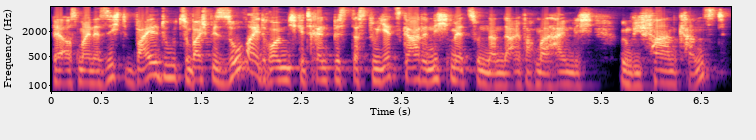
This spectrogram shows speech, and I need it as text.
äh, aus meiner Sicht, weil du zum Beispiel so weit räumlich getrennt bist, dass du jetzt gerade nicht mehr zueinander einfach mal heimlich irgendwie fahren kannst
